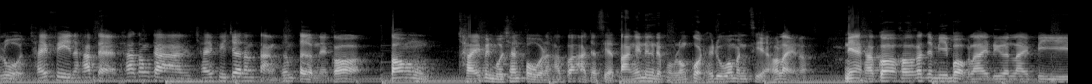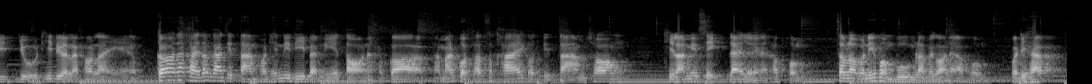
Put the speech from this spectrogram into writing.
โหลดใช้ฟรีนะครับ แต่ถ้าต้องการใช้ฟีเจอร์ต่างๆ เพิ่มเติมเนี่ยก็ต้องใช้เป็นเวอร์ชันโปรนะครับก็อาจจะเสียตังค์นิดนึงเดี๋ยวผมลองกดให้ดูว่ามันเสียเท่าไหร่เนาะ เนี่ยครับก็เขาก็จะมีบอกรายเดือนรายปีอยู่ที่เดือนละเท่าไหร่ครับก็ถ้าใครต้องการติดตามคอนเทนต์ดีๆแบบนี้ต่อนะครับก็สามารถกด Subscribe กดติดตามช่องทีละมิวสิกได้เลยนะครับผมสำหรับวันนี้ผมบูมลาไปก่อนนะครับผมสวัสดีครับ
